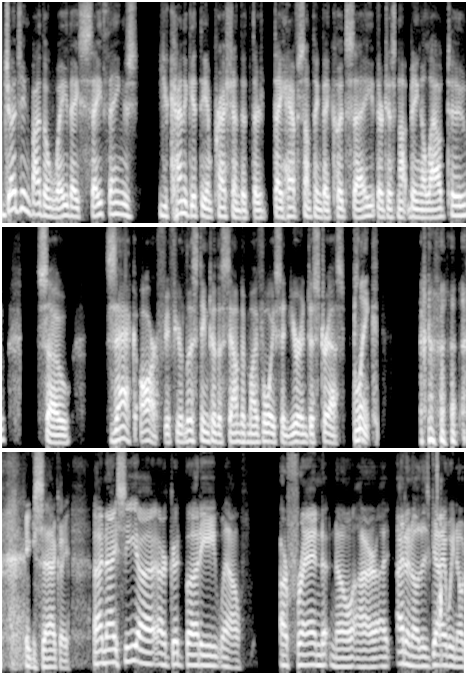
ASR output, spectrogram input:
judging by the way they say things, you kind of get the impression that they they have something they could say, they're just not being allowed to. So, Zach Arf, if you're listening to the sound of my voice and you're in distress, blink. exactly. And I see uh, our good buddy, well, our friend, no, our, I, I don't know, this guy we know,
